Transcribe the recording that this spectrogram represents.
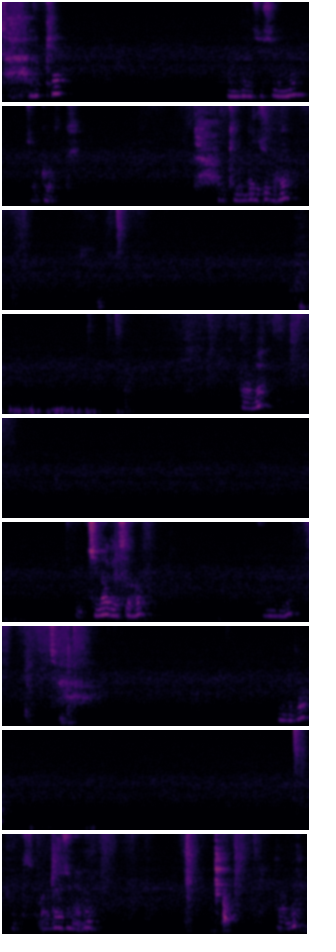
자 이렇게 만들어 주시면 좋을 것 같아요. 자 이렇게 만들어 주고 그다음에 진하게 해서 음, 자 여기도 이렇게 좀 만들어주면은 그다음에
